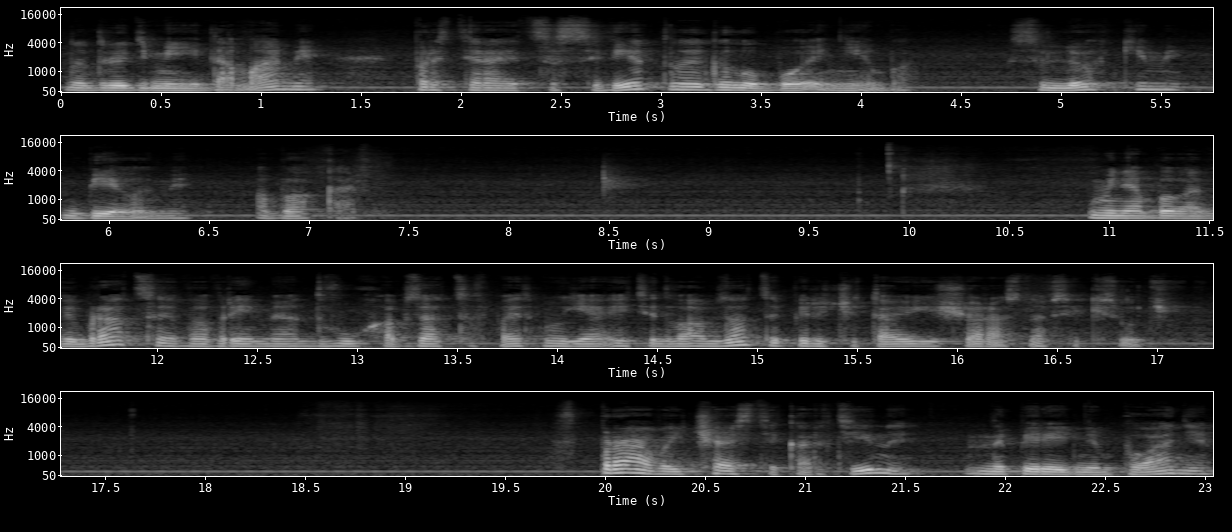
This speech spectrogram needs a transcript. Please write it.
Над людьми и домами простирается светлое голубое небо с легкими белыми облаками. У меня была вибрация во время двух абзацев, поэтому я эти два абзаца перечитаю еще раз на всякий случай. В правой части картины на переднем плане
